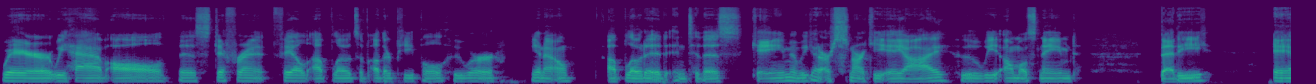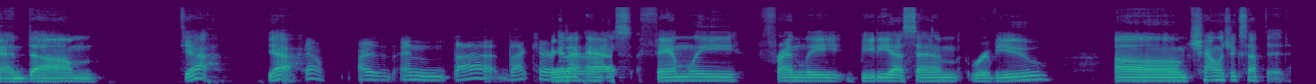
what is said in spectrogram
where we have all this different failed uploads of other people who were, you know, uploaded into this game, and we get our snarky AI, who we almost named Betty, and um, yeah, yeah, yeah. I and that that character Anna asks family friendly BDSM review. Um, challenge accepted.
